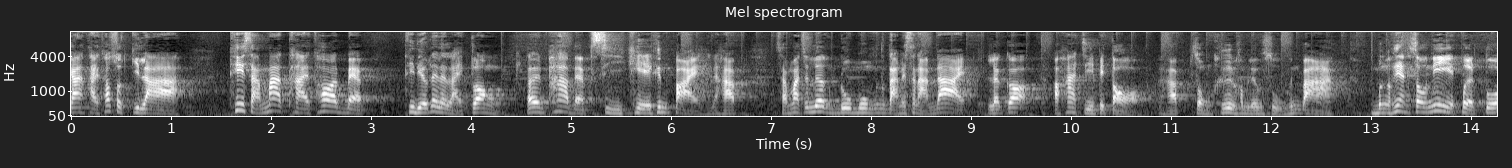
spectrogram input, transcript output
การถ่ายทอดสดกีฬา ที่สามารถถ่ายทอดแบบทีเดียวได้หลาย ๆ กล้อง แล้วเป็นภาพแบบ 4K ขึ้นไปนะครับสามารถจะเลือกดูมุมต่างๆในสนามได้ แล้วก็เอา 5G ไปต่อนะครับ ส่งคลื่นความเร็วสูงขึ้นมาเหมือนกับที่ทางโซนี่เปิดตัว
